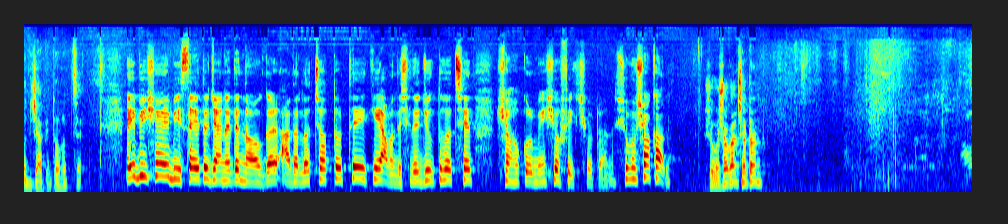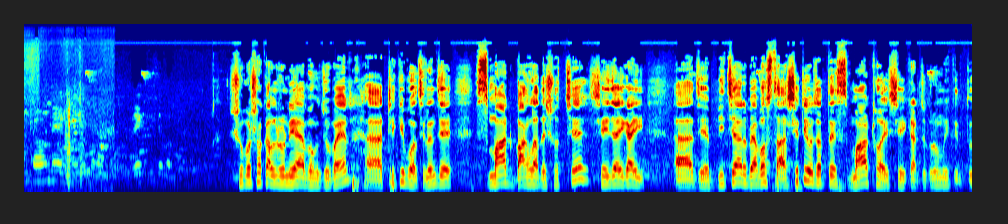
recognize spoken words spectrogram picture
উদযাপিত হচ্ছে। এই বিষয়ে বিস্তারিত জানাতে নওগাঁর আদালত চত্বর থেকে আমাদের সাথে যুক্ত হচ্ছেন সহকর্মী শফিক ছোটন। শুভ সকাল। শুভ সকাল ছোটন। শুভ সকাল, রুনিয়া এবং জুবায়ের। ঠিকই বলছিলেন যে স্মার্ট বাংলাদেশ হচ্ছে, সেই জায়গায় যে বিচার ব্যবস্থা, সেটিও যাতে স্মার্ট হয়, সেই কার্যক্রমই কিন্তু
